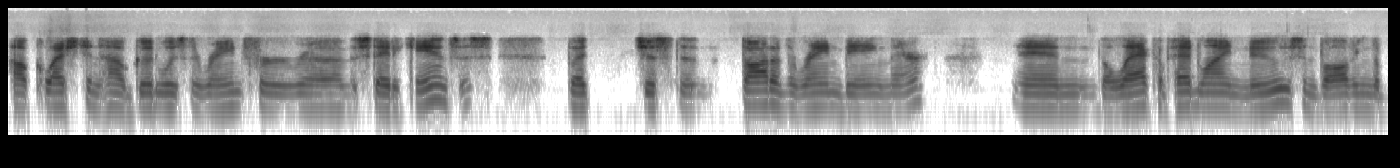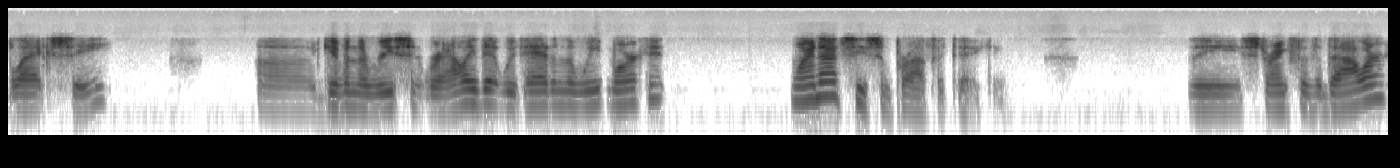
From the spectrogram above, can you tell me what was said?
I'll question how good was the rain for uh, the state of Kansas, but just the thought of the rain being there and the lack of headline news involving the Black Sea, uh, given the recent rally that we've had in the wheat market, why not see some profit taking? The strength of the dollar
